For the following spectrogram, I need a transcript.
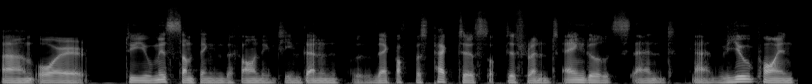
um, or do you miss something in the founding team? Then lack of perspectives of different angles and, and viewpoints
